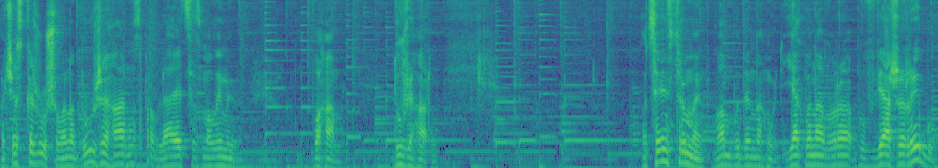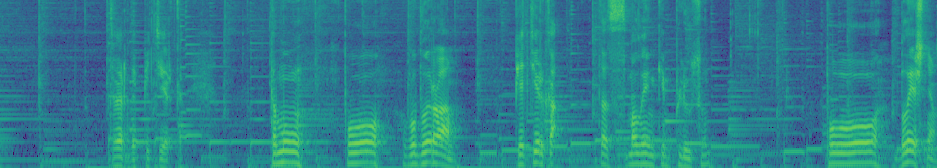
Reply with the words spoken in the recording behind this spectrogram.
Хоча скажу, що вона дуже гарно справляється з малими вагами. Дуже гарно. Оцей інструмент вам буде нагоді. Як вона в'яже рибу, тверда п'ятірка. Тому по воблерам п'ятірка та з маленьким плюсом. По блишням.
